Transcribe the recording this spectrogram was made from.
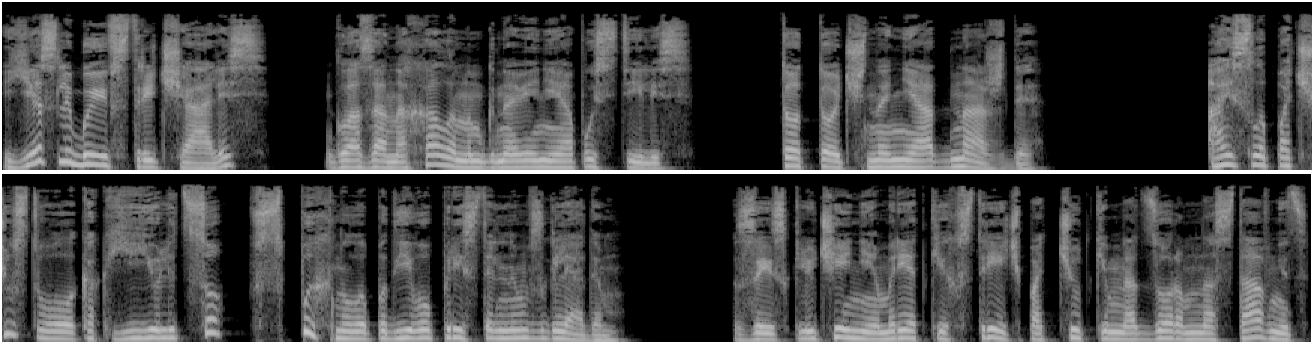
Если бы и встречались, глаза Нахала на мгновение опустились то точно не однажды. Айсла почувствовала, как ее лицо вспыхнуло под его пристальным взглядом. За исключением редких встреч под чутким надзором наставниц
